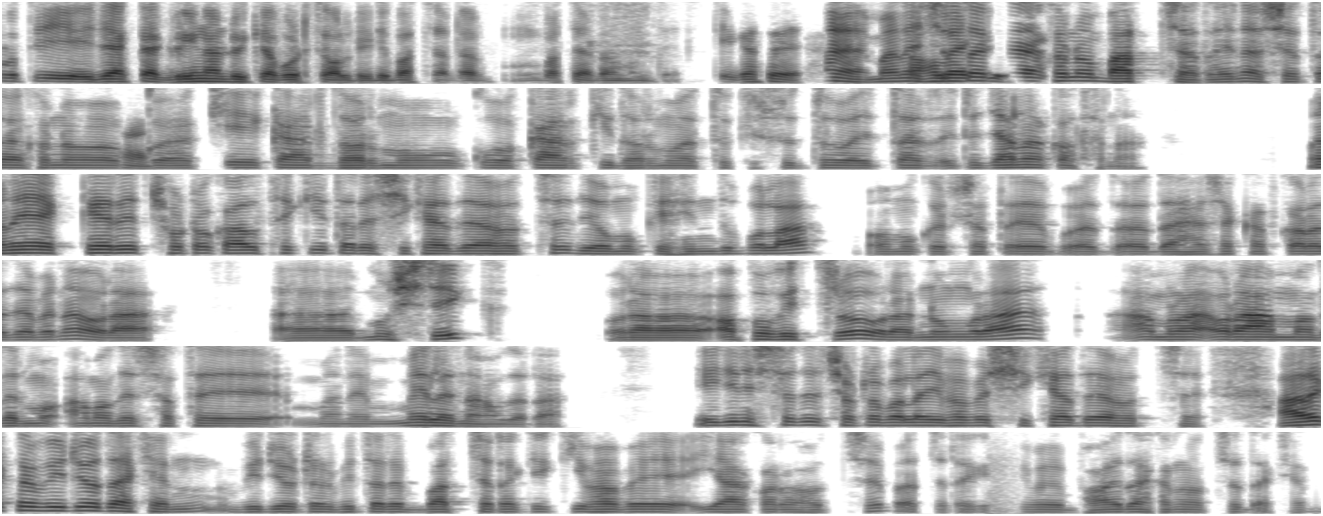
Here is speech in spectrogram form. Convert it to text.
প্রতি এই যে একটা ঘৃণা ঢুইকা পড়ছে অলরেডি বাচ্চাটার বাচ্চাটার মধ্যে। ঠিক আছে? হ্যাঁ, মানে সে তো একটা এখনও বাচ্চা, তাই না? সে তো এখনও হ্যাঁ। কে কার ধর্ম, কার কি ধর্ম এত কিছু তো তার এটা জানার কথা না। মানে এক্কারে ছোট কাল থেকেই তারা শিখা দেওয়া হচ্ছে যে অমুকে হিন্দু পোলা, অমুকের সাথে দেখা সাক্ষাৎ করা যাবে না। ওরা মুশরিক, ওরা অপবিত্র, ওরা নোংরা। আমরা ওরা আমাদের আমাদের সাথে মানে মেলে না ওরা। এই জিনিসটা যে ছোটবেলায় এইভাবে শিখায়া দেওয়া হচ্ছে। আরেকটা ভিডিও দেখেন, ভিডিওটার ভিতরে বাচ্চাটাকে কীভাবে ইয়া করা হচ্ছে, বাচ্চাটাকে কীভাবে ভয় দেখানো হচ্ছে দেখেন।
